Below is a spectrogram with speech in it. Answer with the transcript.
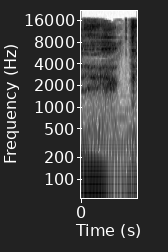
Music.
